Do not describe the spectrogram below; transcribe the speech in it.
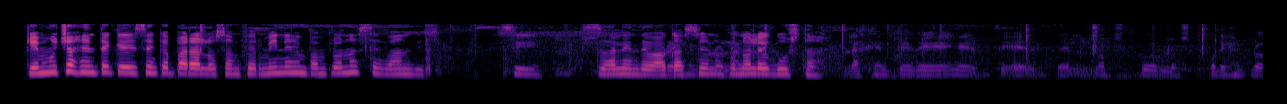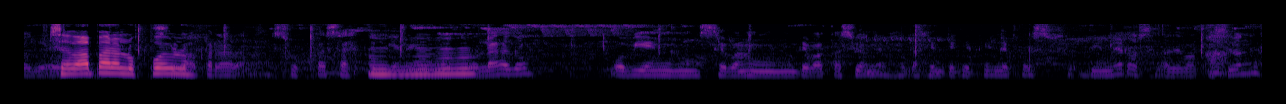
Que hay mucha gente que dicen que para los Sanfermines en Pamplona se van, dice, Sí. Salen de vacaciones, ejemplo, pues no les gusta. La gente de, de- de los pueblos, por ejemplo, de, Se va para los se pueblos. va para sus casas que tienen en otro lado, o bien se van de vacaciones. La gente que tiene pues dinero se va de vacaciones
